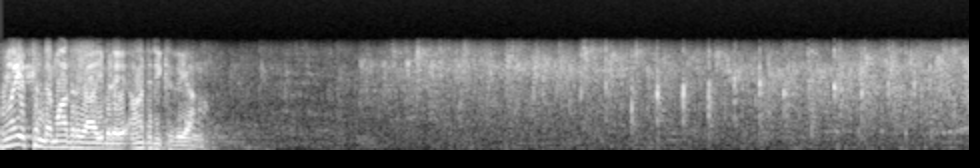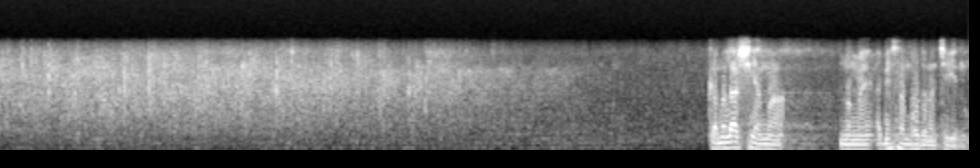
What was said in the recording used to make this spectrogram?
പ്രണയത്തിന്റെ മാതൃക ഇവിടെ ആദരിക്കുകയാണ്. കമലാക്ഷി അമ്മ നമ്മെ അഭിസംബോധന ചെയ്യുന്നു.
